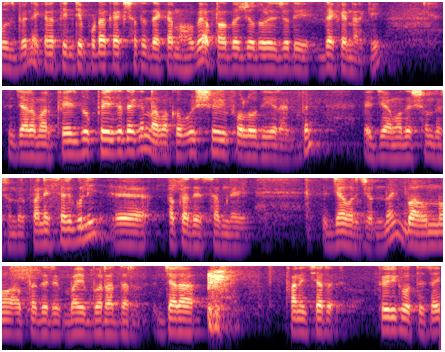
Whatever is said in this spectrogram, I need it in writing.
বুঝবেন। এখানে তিনটি প্রোডাক্ট একসাথে দেখানো হবে আপনারা ধৈর্য ধরে যদি দেখেন আর কি। যারা আমার ফেসবুক পেজে দেখেন আমাকে অবশ্যই ফলো দিয়ে রাখবেন। এই যে আমাদের সুন্দর সুন্দর ফার্নিচারগুলি আপনাদের সামনে যাওয়ার জন্যই বা অন্য আপনাদের ভাই ব্রাদার যারা ফার্নিচার তৈরি করতে চাই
